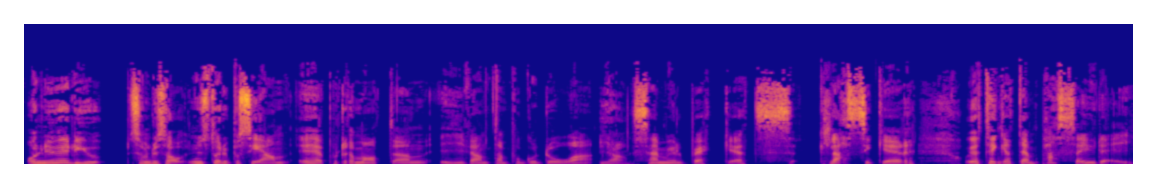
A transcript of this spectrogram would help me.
Och nu är du ju, som du sa, nu står du på scen eh, på Dramaten i Väntan på Godot, ja. Samuel Becketts klassiker. Och jag tänker att den passar ju dig,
